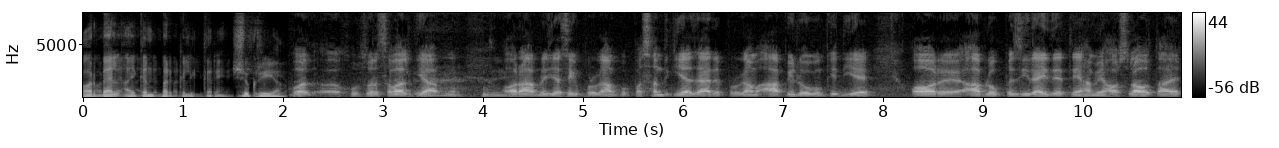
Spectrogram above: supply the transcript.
और बेल आइकन पर क्लिक करें। शुक्रिया। बहुत खूबसूरत सवाल किया आपने। और आपने जैसे कि प्रोग्राम को पसंद किया ज़ाहिर है प्रोग्राम आप ही लोगों के लिए और आप लोग पजीराई देते हैं हमें हौसला होता है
